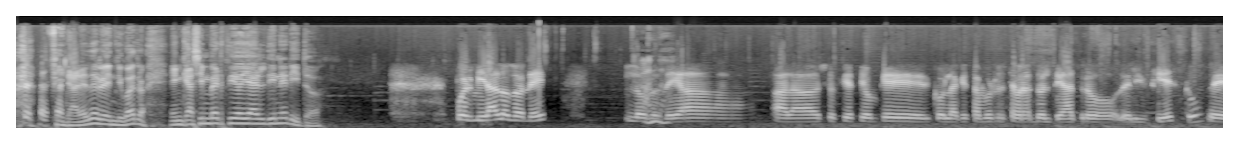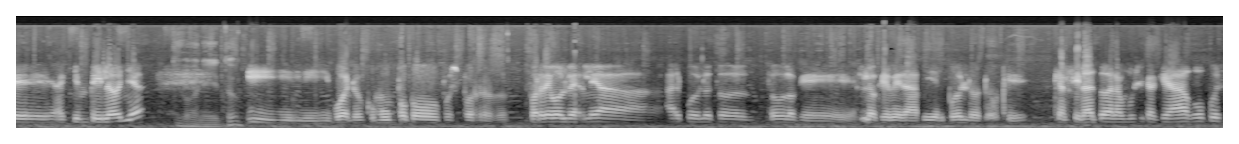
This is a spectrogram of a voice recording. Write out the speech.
Finales del 24. ¿En qué has invertido ya el dinerito? Pues mira, lo doné. Lo Anda. doné a, a la asociación que con la que estamos restaurando el Teatro del Infiesto, de aquí en Piloña. Qué bonito. Y, bueno, como un poco pues por, por devolverle a- al pueblo todo, todo lo que lo que me da a mí el pueblo, ¿no? Que, que al final toda la música que hago, pues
